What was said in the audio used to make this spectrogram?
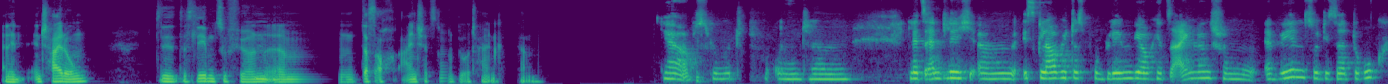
eine Entscheidung, die, das Leben zu führen, mhm. ähm, das auch einschätzen und beurteilen kann. Ja, absolut. Und ähm, letztendlich ähm, ist, glaube ich, das Problem, wie auch jetzt eingangs schon erwähnt, so dieser Druck,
